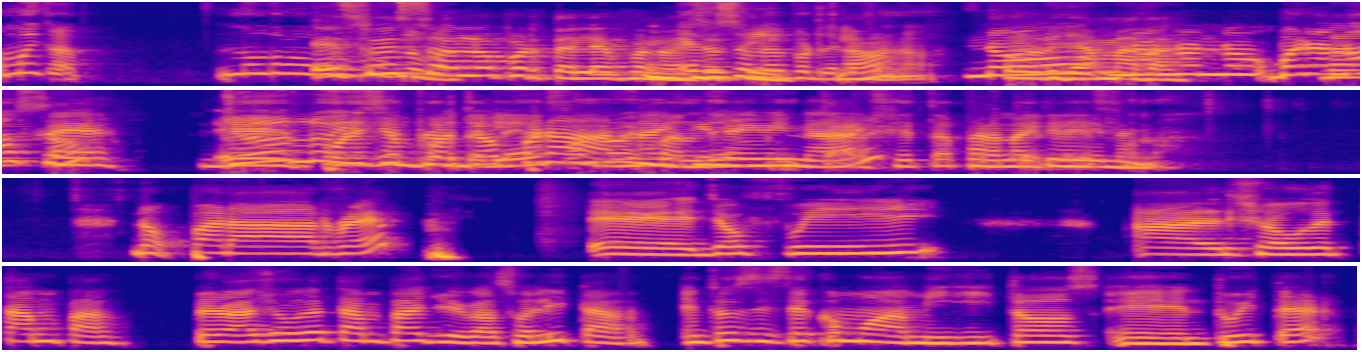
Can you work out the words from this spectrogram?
oh my god, no, no, no, Eso no, es no. solo por teléfono. Eso es sí, solo por teléfono. No, por llamada. no, no, no. Bueno, no, ¿No? sé. Yo Eh, lo por hice ejemplo, por yo teléfono para y mandé mi 1999, tarjeta por para 1999. teléfono. No, para Rep, eh, yo fui al show de Tampa, pero al show de Tampa yo iba solita. Entonces hice como amiguitos en Twitter.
